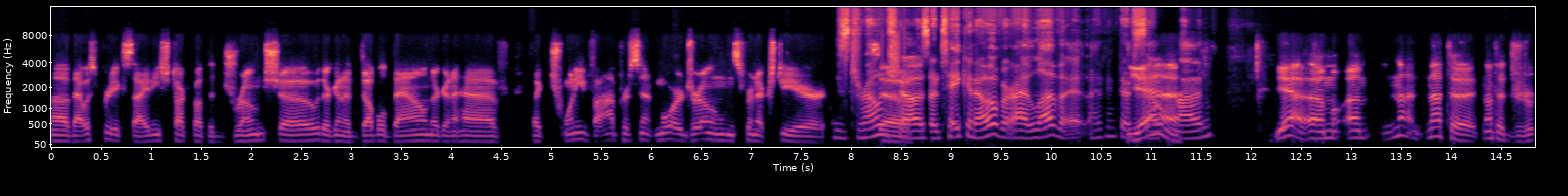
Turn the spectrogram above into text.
Uh, that was pretty exciting. She talked about the drone show. They're going to double down. They're going to have like 25% more drones for next year. These drone So- shows are taking over. I love it. I think they're Yeah. so fun. Yeah, um, um, not not to not to dr-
